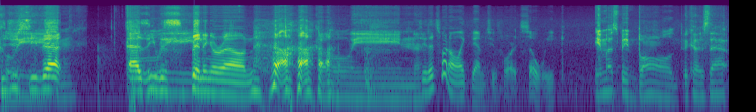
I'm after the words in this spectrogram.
Did you see that? Clean. As he was spinning around. Clean. Dude, that's why I don't like the M2 for. It's so weak. You must be bald because that.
